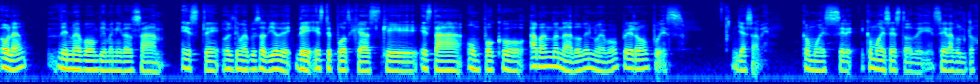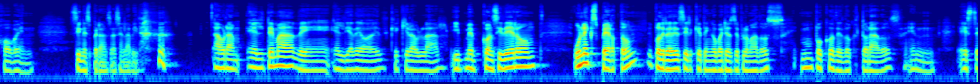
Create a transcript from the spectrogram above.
Hola, de nuevo bienvenidos a este último episodio de, este podcast que está un poco abandonado de nuevo, pero pues ya saben cómo es, ser, cómo es esto de ser adulto joven sin esperanzas en la vida. Ahora, el tema del el día de hoy que quiero hablar, y me considero un experto, podría decir que tengo varios diplomados, un poco de doctorados en este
